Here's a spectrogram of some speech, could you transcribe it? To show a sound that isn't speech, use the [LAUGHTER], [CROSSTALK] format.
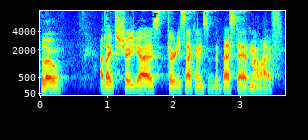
Hello. I'd like to show you guys 30 seconds of the best day of my life.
